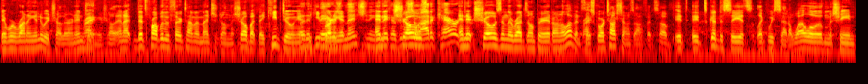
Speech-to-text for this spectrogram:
They were running into each other and injuring Right. each other. And I, that's probably the third time I mentioned it on the show, but they keep doing it. But they it keep running it, mentioning and it it's so shows out of character. and it shows in the red zone period on 11. They score touchdowns off it, so it, it's good to see. It's like we said, a well-oiled machine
